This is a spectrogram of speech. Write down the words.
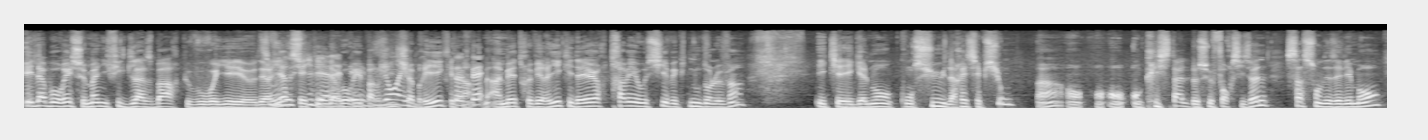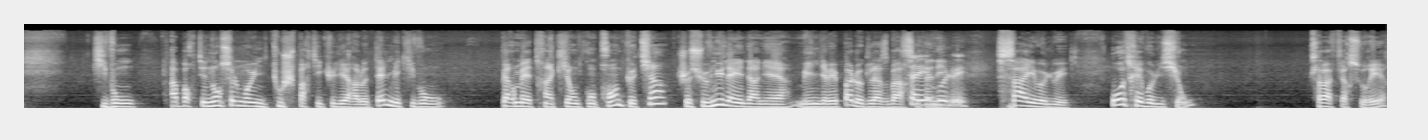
élaboré ce magnifique glace bar que vous voyez euh, derrière, qui a été élaboré par Gilles Chabrier, qui est un, maître verrier, qui d'ailleurs travaille aussi avec nous dans le vin et qui a également conçu la réception hein, en, en, cristal de ce Four Seasons. Ça, sont des éléments qui vont apporter non seulement une touche particulière à l'hôtel, mais qui vont permettre à un client de comprendre que tiens, je suis venu l'année dernière, mais il n'y avait pas le glace bar cette année. Ça a évolué. Autre évolution, ça va faire sourire,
